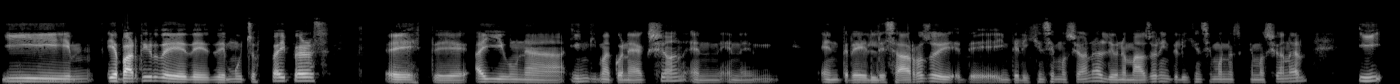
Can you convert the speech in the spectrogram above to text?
Y, a partir de, muchos papers, este, hay una íntima conexión entre el desarrollo de, inteligencia emocional, de una mayor inteligencia emocional y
